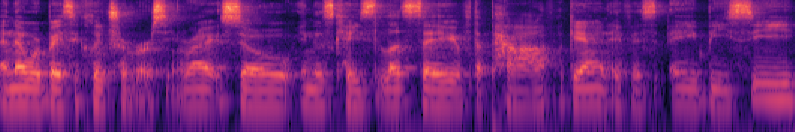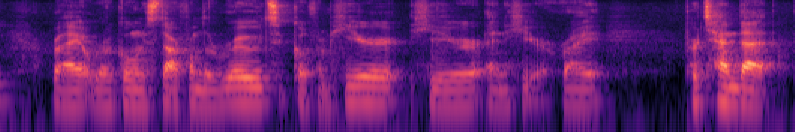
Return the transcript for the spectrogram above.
and then we're basically traversing, right? So in this case, let's say if the path, again, if it's A, B, C, right, we're going to start from the root, go from here, here, and here, right? Pretend that,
